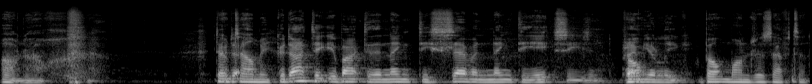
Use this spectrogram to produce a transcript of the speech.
Oh no! Don't Could I- me. Could I take you back to the 97 98 season, Premier League? Bolton Wanderers, Everton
